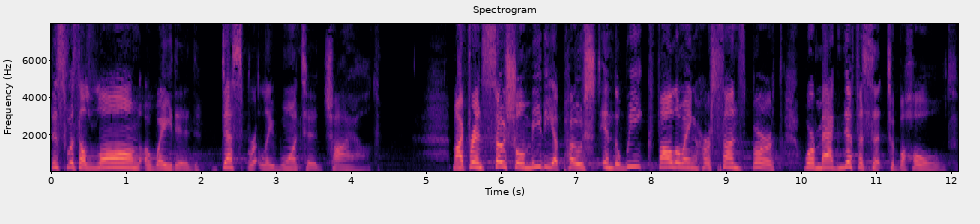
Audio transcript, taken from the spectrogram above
This was a long awaited, desperately wanted child. My friend's social media posts in the week following her son's birth were magnificent to behold.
